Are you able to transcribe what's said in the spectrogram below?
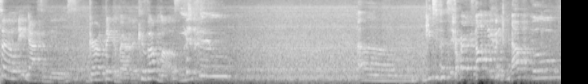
so in gossip news, girl, think about it, cause I'm lost. YouTube. Um, you just start talking about food.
